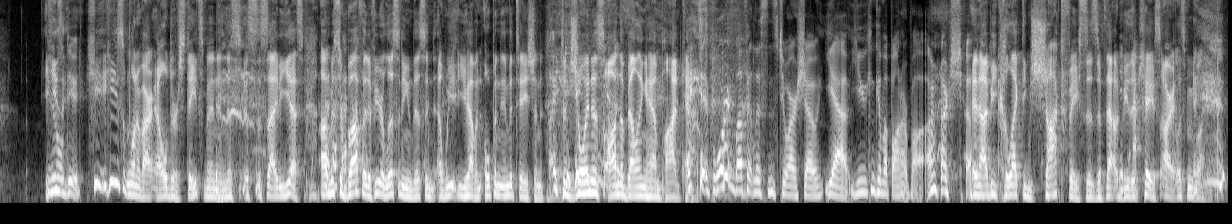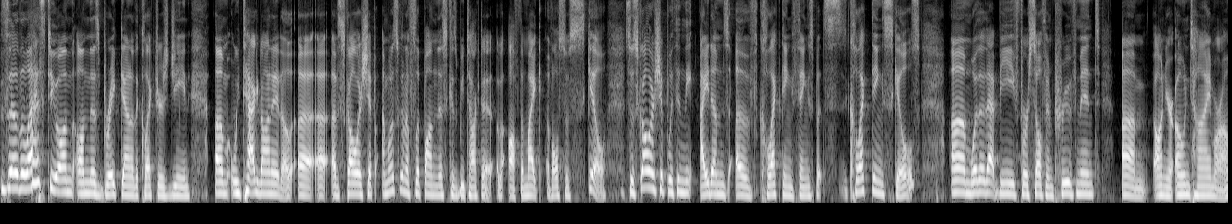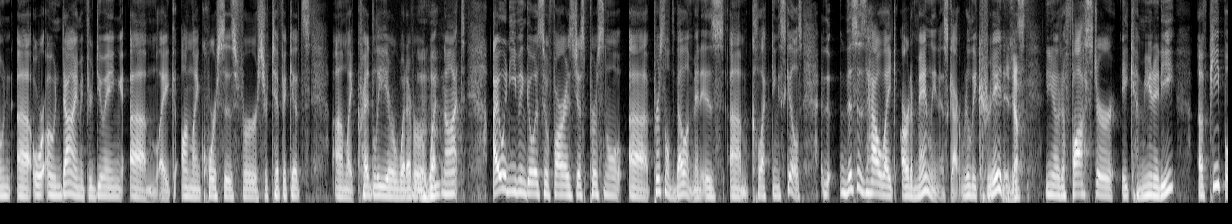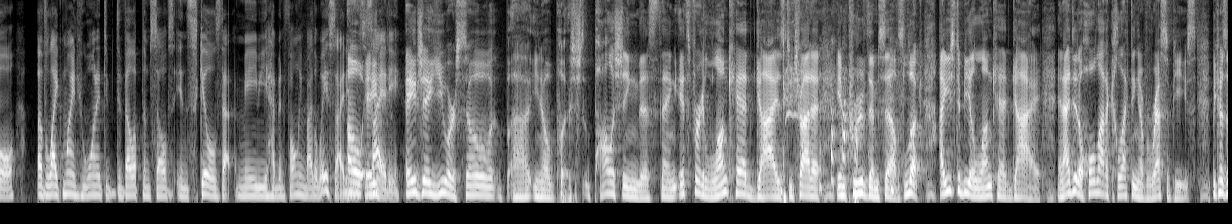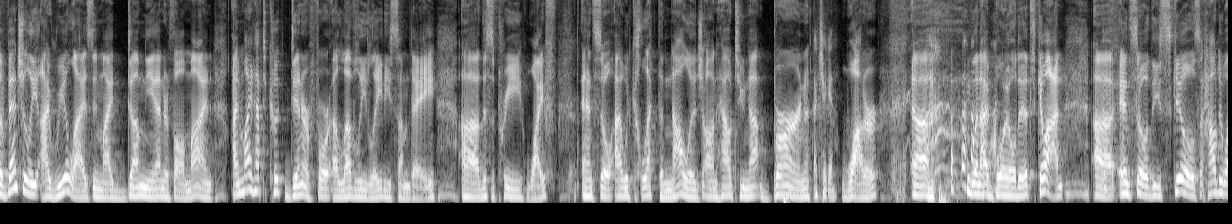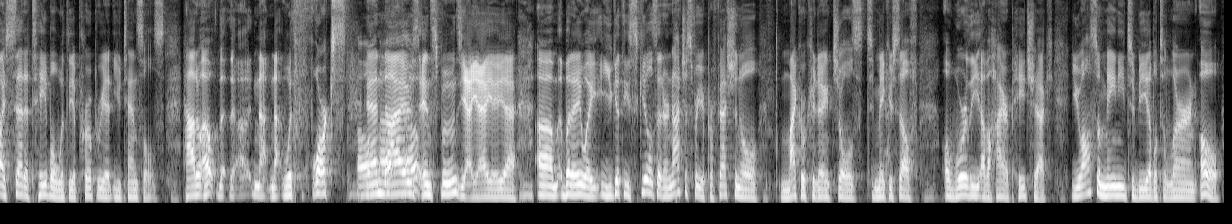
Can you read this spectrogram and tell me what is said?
He's, he's an old dude. He, he's one of our elder statesmen in this society. Yes, uh, Mr. Buffett, if you're listening to this, and uh, we, you have an open invitation to join us yes. on the Bellingham podcast. If Warren Buffett listens to our show, yeah, you can come up on our on our show. And I'd be collecting shocked faces if that would be yeah. the case. All right, let's move on. So the last two on on this breakdown of the collector's gene, um, we tagged on it uh, uh, of scholarship. I'm also going to flip on this because we talked off the mic of also skill. So scholarship within the items of collecting things things, but s- collecting skills, um, whether that be for self improvement, um, on your own time or own uh, or own dime if you're doing um, like online courses for certificates um, like Credly or whatever or whatnot. I would even go as so far as just personal uh, personal development is um, collecting skills. Th- This is how like Art of Manliness got really created. Yep. Is, you know to foster a community of people of like mind who wanted to develop themselves in skills that maybe have been falling by the wayside in Oh, A- AJ, you are so uh, you know pu- polishing this thing. It's for lunkhead guys to try to improve themselves. Look, I used to be a lunkhead guy, and I did a whole lot of collecting of recipes because eventually I realized in my dumb Neanderthal mind I might have to cook dinner for a lovely lady someday. Uh, this is pre-wife, and so I would collect the knowledge on how to not burn A chicken. water uh, when I boiled it. Come on. Uh, and so these skills, how do I set a table with the appropriate utensils? How do oh, the, uh, not not with forks and oh, knives oh. and spoons? Yeah, yeah, yeah, yeah. Um, but anyway, you get these skills that are not just for your professional micro credentials to make yourself a worthy of a higher paycheck. You also may need to be able to learn. Oh,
